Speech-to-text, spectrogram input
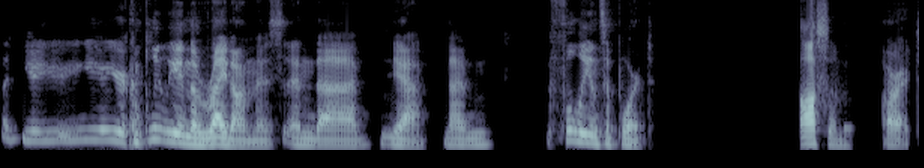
but you're you're you're completely in the right on this, and uh, yeah, I'm fully in support. Awesome. All right,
